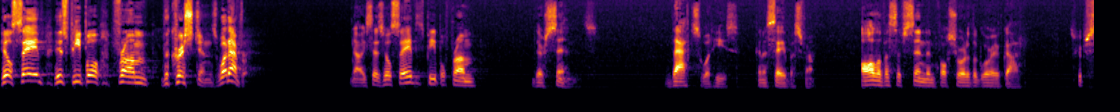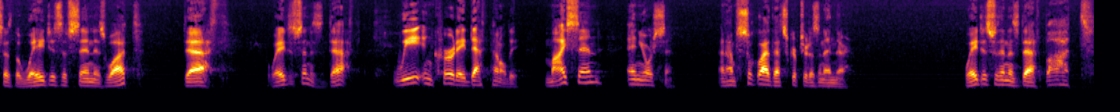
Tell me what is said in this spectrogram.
He'll save his people from the Christians, whatever. Now, he says he'll save his people from their sins. That's what he's going to save us from. All of us have sinned and fall short of the glory of God. Scripture says the wages of sin is what? Death. The wages of sin is death. We incurred a death penalty my sin and your sin. And I'm so glad that scripture doesn't end there. Wages for sin is death, but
